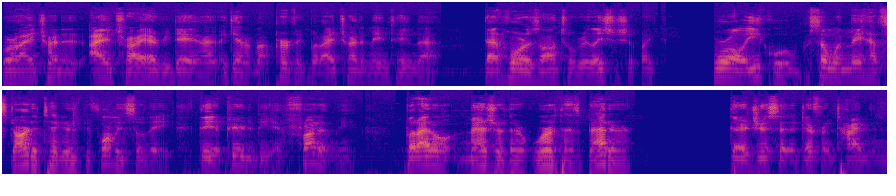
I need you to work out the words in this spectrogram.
where I try to I try every day and I, again I'm not perfect but I try to maintain that that horizontal relationship like we're all equal someone may have started 10 years before me so they they appear to be in front of me but I don't measure their worth as better they're just at a different time than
